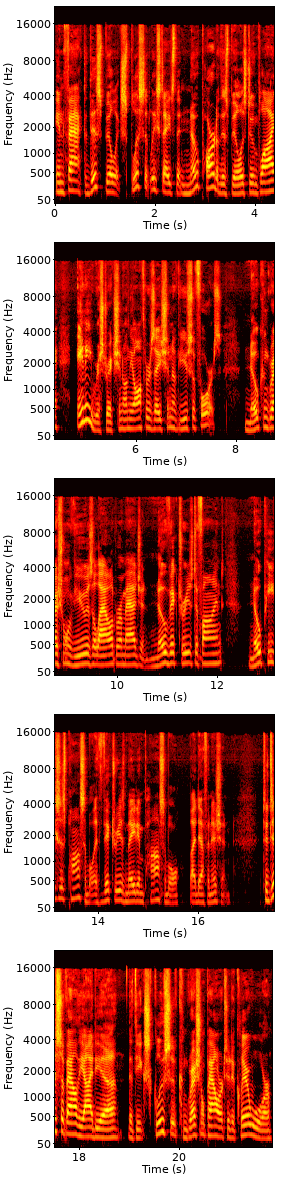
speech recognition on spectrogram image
In fact, this bill explicitly states that no part of this bill is to imply any restriction on the authorization of use of force. No congressional review is allowed or imagined. No victory is defined. No peace is possible if victory is made impossible by definition. To disavow the idea that the exclusive congressional power to declare war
